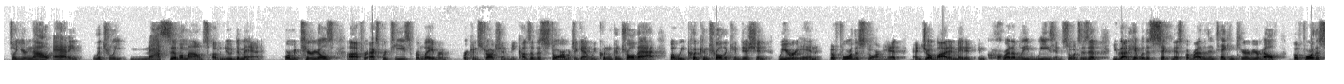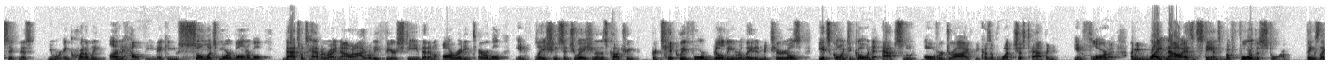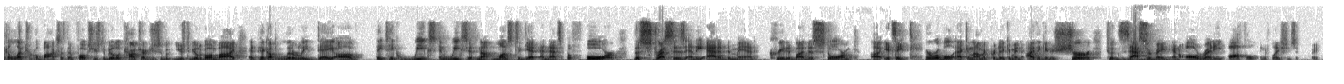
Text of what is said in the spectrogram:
So you're now adding literally massive amounts of new demand for materials, uh, for expertise, for labor, for construction because of the storm, which again, we couldn't control that, but we could control the condition we were in before the storm hit. And Joe Biden made it incredibly weazened. So it's as if you got hit with a sickness, but rather than taking care of your health before the sickness, you were incredibly unhealthy, making you so much more vulnerable. That's what's happened right now. And I really fear, Steve, that an already terrible inflation situation in this country particularly for building related materials, it's going to go into absolute overdrive because of what just happened in Florida. I mean, right now, as it stands before the storm, things like electrical boxes that folks used to be able to, contractors used to be able to go and buy and pick up literally day of, they take weeks and weeks, if not months to get. And that's before the stresses and the added demand created by this storm. Uh, it's a terrible economic predicament. I think it is sure to exacerbate an already awful inflation situation.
